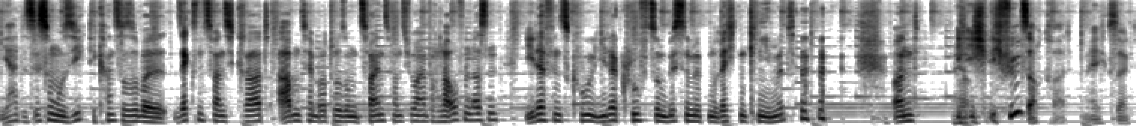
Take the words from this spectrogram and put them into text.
Ja, das ist so Musik, die kannst du so bei 26 Grad Abendtemperatur so um 22 Uhr einfach laufen lassen. Jeder find's cool, jeder groovt so ein bisschen mit dem rechten Knie mit. Und Ja. ich, ich, ich fühl's auch gerade, ehrlich gesagt.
